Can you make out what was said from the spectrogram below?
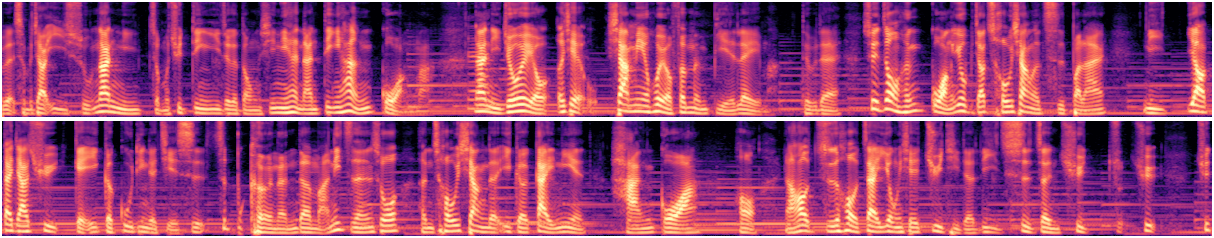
不对？什么叫艺术？那你怎么去定义这个东西？你很难定义，它很广嘛。那你就会有，而且下面会有分门别类嘛，对对不对？所以这种很广又比较抽象的词，本来你要大家去给一个固定的解释是不可能的嘛，你只能说很抽象的一个概念，含瓜，好，然后之后再用一些具体的例事证去去去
